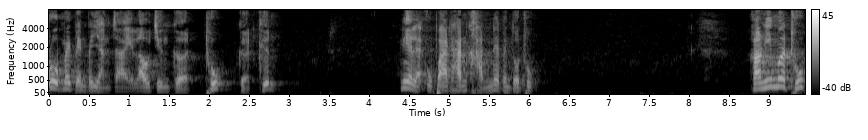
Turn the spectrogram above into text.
รูปไม่เป็นไปอย่างใจ เราจึงเกิดทุกข์เกิดขึ้น นี่แหละอุปาทานขันเนี่ยเป็นตัวทุกข์ คราวนี้เมื่อทุก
